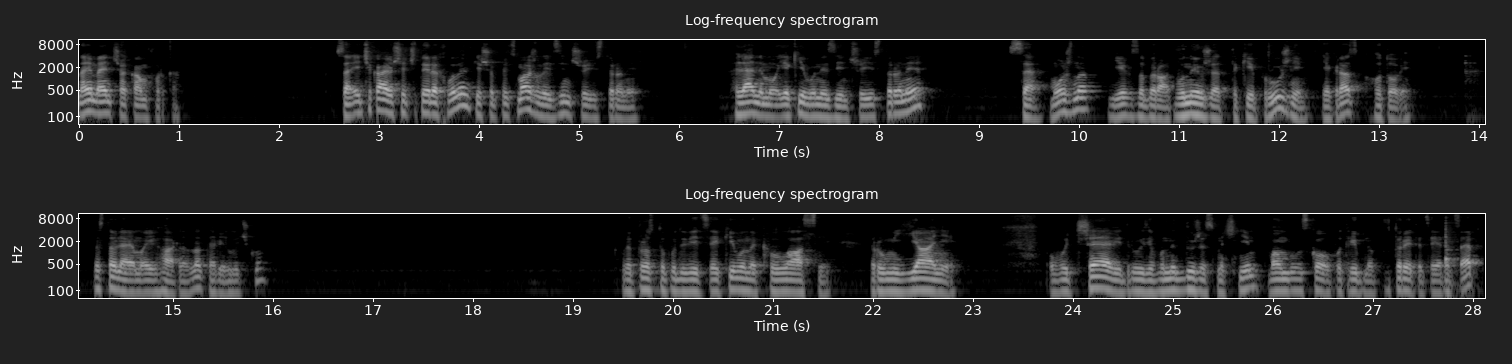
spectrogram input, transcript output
найменша камфорка. Все, і чекаю ще 4 хвилинки, щоб підсмажили з іншої сторони. Глянемо, які вони з іншої сторони. Все, можна їх забирати. Вони вже такі пружні, якраз готові. Виставляємо їх гарно на тарілочку. Ви просто подивіться, які вони класні, рум'яні, овочеві, друзі, вони дуже смачні. Вам обов'язково потрібно повторити цей рецепт.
